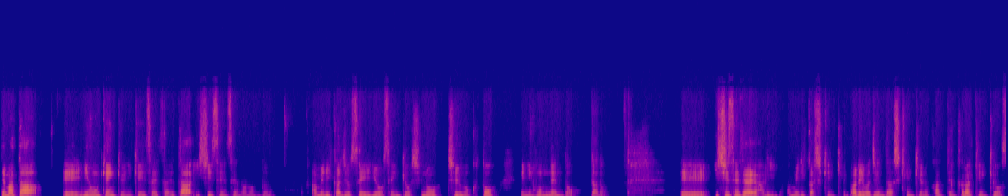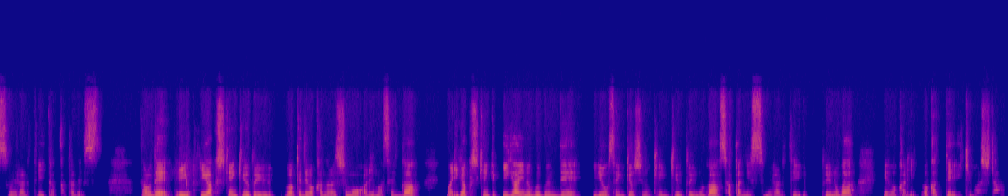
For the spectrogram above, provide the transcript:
で、また、日本研究に掲載された石井先生の論文、アメリカ女性医療宣教師の中国と日本年度など、えー、石井先生はやはりアメリカ史研究、あるいはジェンダー史研究の観点から研究を進められていた方です。なので、医学史研究というわけでは必ずしもありませんが、まあ、医学史研究以外の部分で医療宣教師の研究というのが盛んに進められているというのが、えー、分かり分かっていきました。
